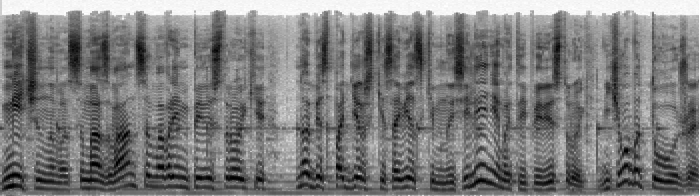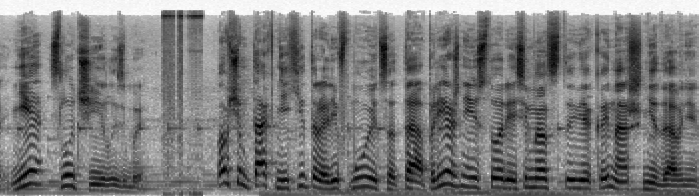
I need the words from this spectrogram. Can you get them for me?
меченого самозванца во время перестройки, но без поддержки советским населением этой перестройки ничего бы тоже не случилось бы. В общем, так нехитро рифмуется та прежняя история 17 века и наша недавняя.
